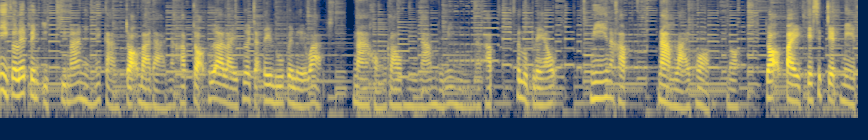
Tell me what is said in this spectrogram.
นี่ก็เลยเป็นอีกทีมาหนึ่งในการเจาะบาดาลนะครับ เจาะเพื่ออะไรเพื่อจะได้รู้ไปเลยว่า นาของเรามีน้ำหรือไม่มีนะครับ สรุปแล้วมีนะครับน้ำหลายพร้อมเนาะเจาะไป 77 เมตร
